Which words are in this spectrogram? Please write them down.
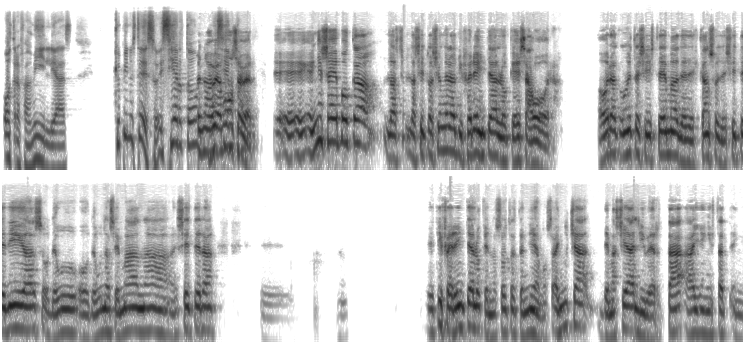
otras familias. ¿Qué opina usted de eso? ¿Es cierto? Bueno, a ¿No ver, vamos a ver. eh, en esa época la, la situación era diferente a lo que es ahora. Ahora con este sistema de descanso de siete días o de, u- o de una semana, etcétera, eh, es diferente a lo que nosotros teníamos. Hay mucha, demasiada libertad hay en esta, en,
